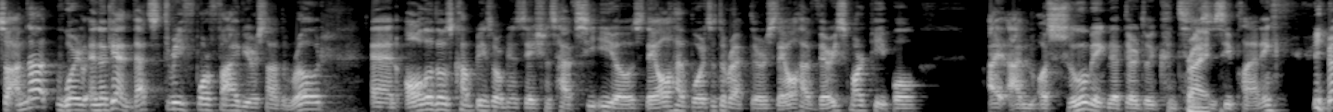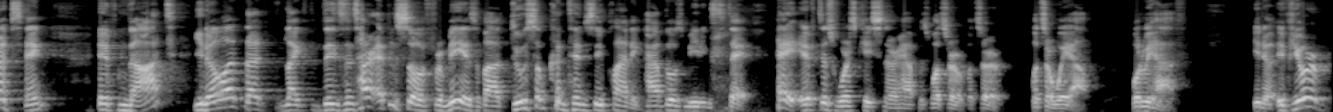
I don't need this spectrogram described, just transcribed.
So I'm not worried. And again, that's three, four, five years down the road. And all of those companies, organizations have CEOs. They all have boards of directors. They all have very smart people. I, I'm assuming that they're doing contingency planning. you know what I'm saying? If not, you know what? That like this entire episode for me is about do some contingency planning. Have those meetings today. Hey, if this worst case scenario happens, what's our what's our what's our way out? What do we have? You know, if you're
